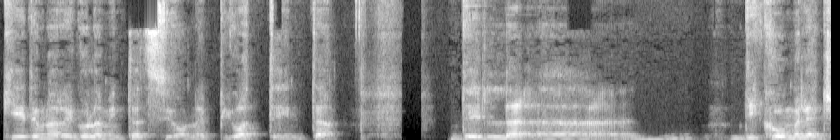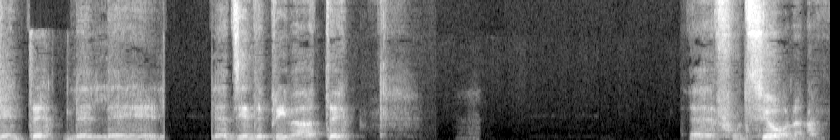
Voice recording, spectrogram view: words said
richiede una regolamentazione più attenta del, eh, di come le, agente, le, le, le aziende private eh, funzionano.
